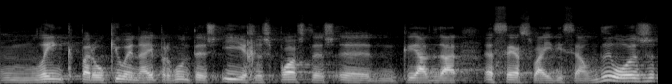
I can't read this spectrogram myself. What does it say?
um link para o Q&A, perguntas e respostas, uh, que há de dar acesso à edição de hoje,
